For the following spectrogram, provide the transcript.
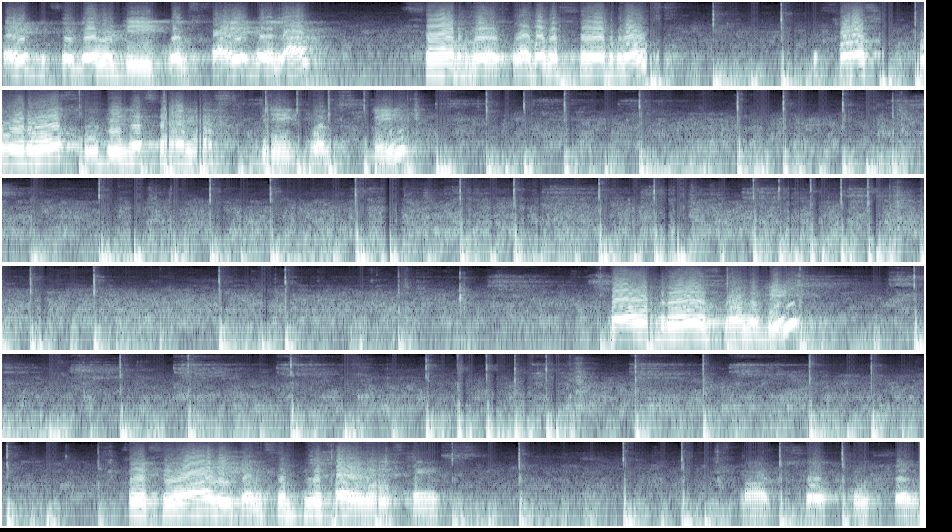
right? If you go to D equals 5, I'll have four rows. What are the four rows? The first two rows will be the same as D equals 3. Third row is going to be So if you want, you can simplify these things. Not so crucial.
